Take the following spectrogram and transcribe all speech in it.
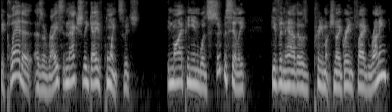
declared it as a race and actually gave points, which in my opinion was super silly, given how there was pretty much no green flag running.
